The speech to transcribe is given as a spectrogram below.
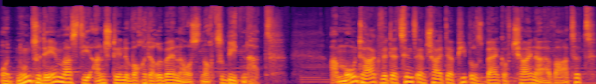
Und nun zu dem, was die anstehende Woche darüber hinaus noch zu bieten hat. Am Montag wird der Zinsentscheid der People's Bank of China erwartet.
